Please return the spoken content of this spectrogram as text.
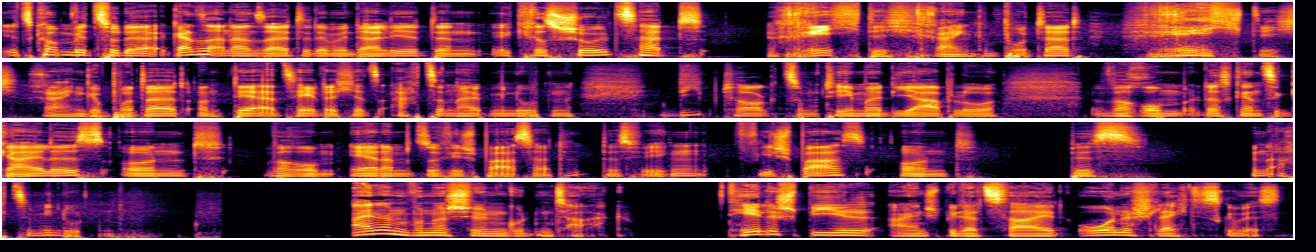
jetzt kommen wir zu der ganz anderen Seite der Medaille, denn Chris Schulz hat richtig reingebuttert, richtig reingebuttert und der erzählt euch jetzt 18,5 Minuten Deep Talk zum Thema Diablo, warum das Ganze geil ist und warum er damit so viel Spaß hat. Deswegen viel Spaß und bis in 18 Minuten. Einen wunderschönen guten Tag. Telespiel, Einspielerzeit, ohne schlechtes Gewissen.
